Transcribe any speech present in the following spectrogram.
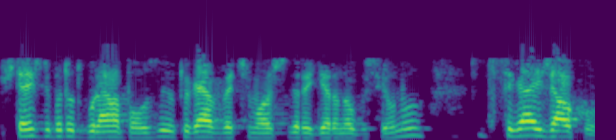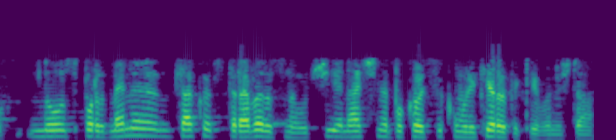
ще да бъде от голяма полза и от тогава вече може да реагира много силно. Сега е жалко, но според мен това, което трябва да се научи е начина по който се комуникира такива неща.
